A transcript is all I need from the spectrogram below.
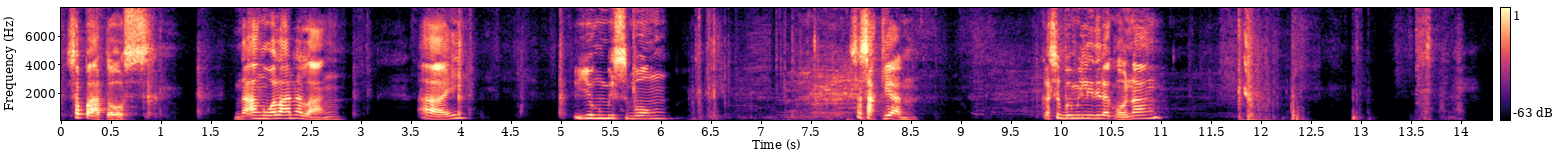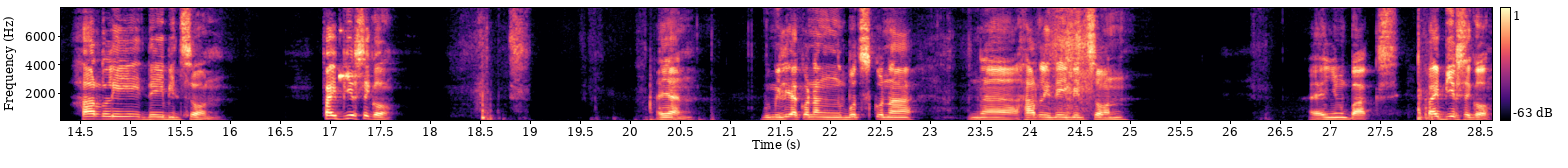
sapatos. Na ang wala na lang ay yung mismong sasakyan. Kasi bumili din ako ng Harley Davidson. Five years ago. Ayan. Bumili ako ng boots ko na na Harley Davidson. Ayan yung box. Five years ago.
